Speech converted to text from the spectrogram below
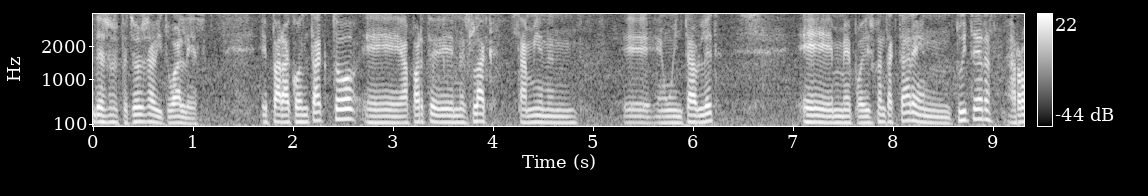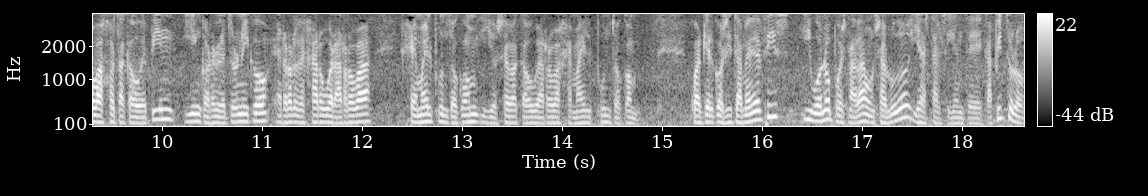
de sospechosos habituales. Eh, para contacto, eh, aparte de en Slack, también en, eh, en WinTablet, me podéis contactar en Twitter, arroba jkvpin, y en correo electrónico, error de arroba gmail.com y josebakv, gmail.com. Cualquier cosita me decís y bueno, pues nada, un saludo y hasta el siguiente capítulo.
